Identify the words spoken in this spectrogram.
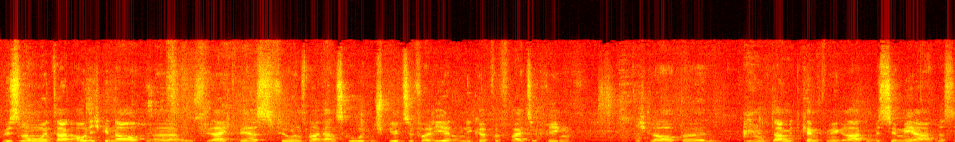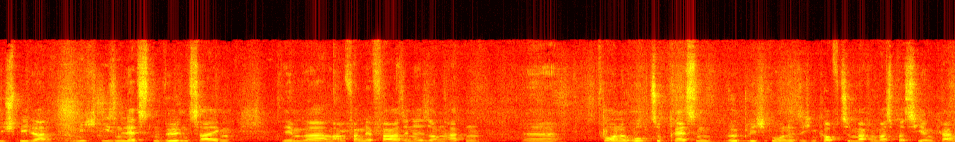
wissen wir momentan auch nicht genau. Äh, vielleicht wäre es für uns mal ganz gut, ein Spiel zu verlieren, um die Köpfe frei zu kriegen. Ich glaube, äh, damit kämpfen wir gerade ein bisschen mehr, dass die Spieler nicht diesen letzten Willen zeigen, den wir am Anfang der Phase in der Saison hatten, vorne hoch zu pressen, wirklich ohne sich einen Kopf zu machen, was passieren kann.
